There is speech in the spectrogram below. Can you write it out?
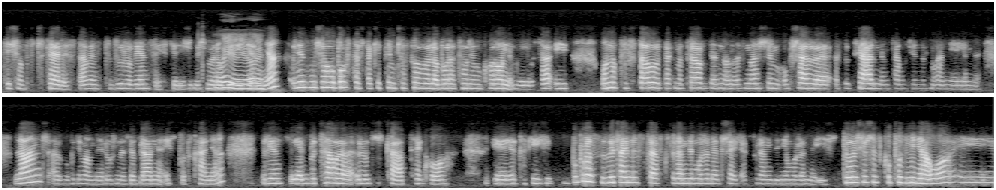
1400, więc to dużo więcej chcieli, żebyśmy robili ojej, dziennie. Więc musiało powstać takie tymczasowe laboratorium koronawirusa i ono powstało tak naprawdę na, w naszym obszarze socjalnym, tam gdzie normalnie jemy lunch albo gdzie mamy różne zebrania i spotkania, więc jakby cała logika tego e, takich po prostu zwyczajnych spraw, którędy możemy przejść, a którędy nie możemy iść. To się wszystko pozmieniało i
